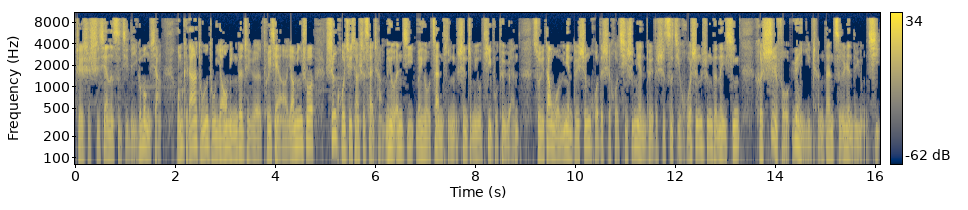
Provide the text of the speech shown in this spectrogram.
这也是实现了自己的一个梦想。我们给大家读一读姚明的这个推荐啊。姚明说：“生活就像是赛场，没有 NG，没有暂停，甚至没有替补队员。所以，当我们面对生活的时候，其实面对的是自己活生生的内心和是否愿意承担责任的勇气。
